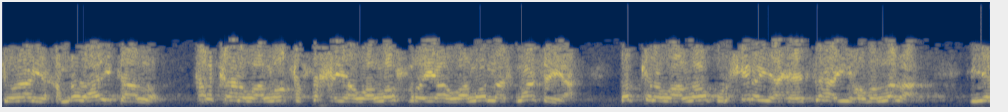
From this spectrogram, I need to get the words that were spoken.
joogaan iyo khamrada ay taallo. Halkaana waa loo fasaxaya waa loo furaya waa loo naashnaashaya dadkana waa loo qurxinayaa heesaha iyo hobollada iyo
